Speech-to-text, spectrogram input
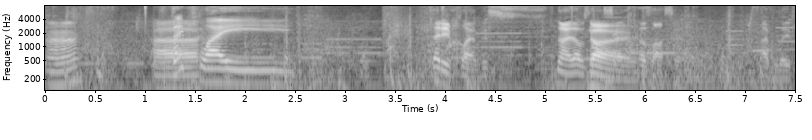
Uh huh. Did they play? They didn't play on this. No, that was No. last set. That was last set. I believe.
